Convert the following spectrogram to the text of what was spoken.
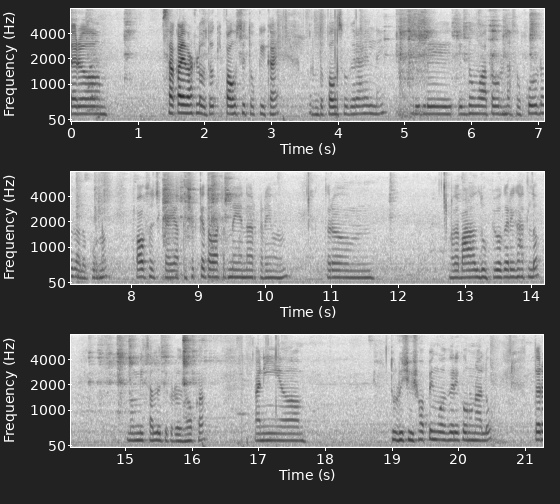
तर सकाळी वाटलं होतं की पाऊस येतो की काय परंतु पाऊस वगैरे आलेला नाही. इकडे एकदम वातावरण असं कोरडं झालं पूर्ण. पावसाची काही आता शक्यता वाटत नाही येणार का नाही म्हणून. तर आता बाळाला झोपी वगैरे घातलं. मम्मी चालू तिकडं झोका. आणि थोडीशी शॉपिंग वगैरे करून आलो. तर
